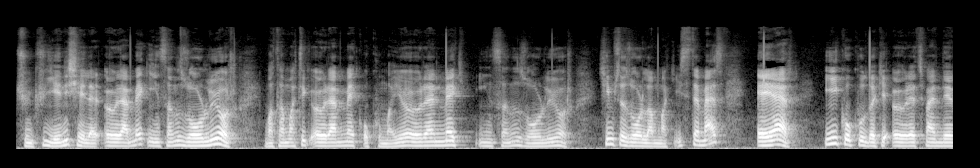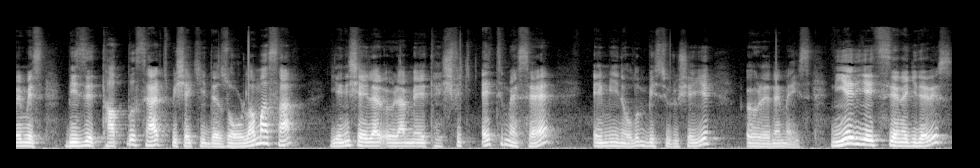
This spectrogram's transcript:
Çünkü yeni şeyler öğrenmek insanı zorluyor. Matematik öğrenmek, okumayı öğrenmek insanı zorluyor. Kimse zorlanmak istemez. Eğer ilkokuldaki öğretmenlerimiz bizi tatlı sert bir şekilde zorlamasa, yeni şeyler öğrenmeye teşvik etmese emin olun bir sürü şeyi öğrenemeyiz. Niye diyetisyene gideriz?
